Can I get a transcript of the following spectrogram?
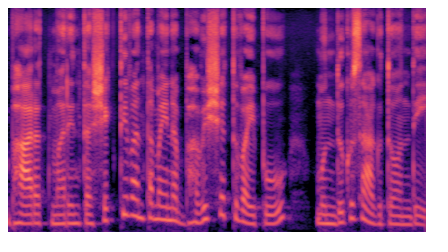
భారత్ మరింత శక్తివంతమైన భవిష్యత్తు వైపు ముందుకు సాగుతోంది.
